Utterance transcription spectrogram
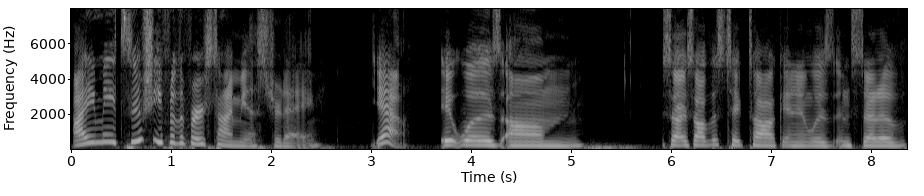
I made sushi for the first time yesterday. Yeah. It was um so I saw this TikTok and it was instead of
